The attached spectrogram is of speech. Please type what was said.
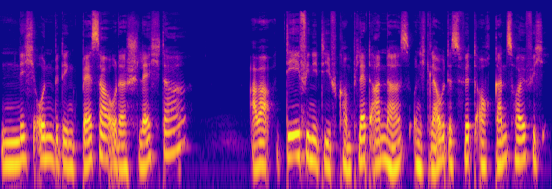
nicht unbedingt besser oder schlechter, aber definitiv komplett anders. Und ich glaube, das wird auch ganz häufig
